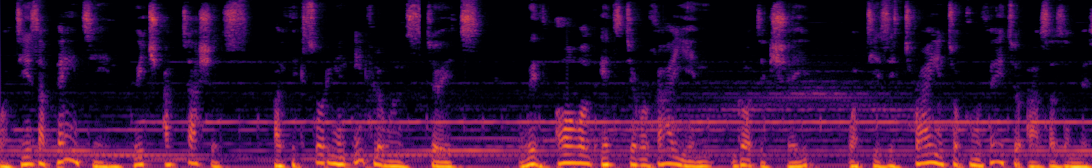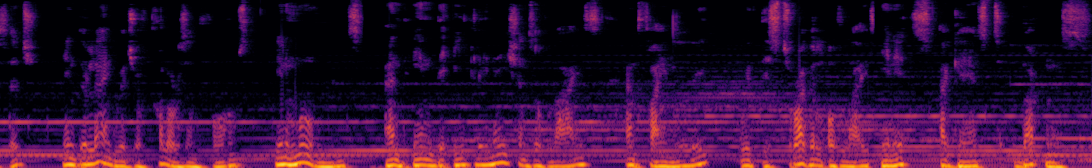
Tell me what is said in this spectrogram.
What is a painting which attaches a Victorian influence to it with all its terrifying Gothic shape? What is it trying to convey to us as a message? in the language of colors and forms, in movements, and in the inclinations of lines, and finally, with the struggle of light in it against darkness.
